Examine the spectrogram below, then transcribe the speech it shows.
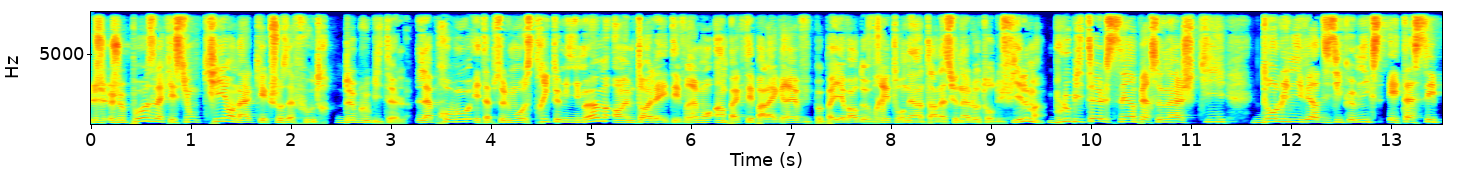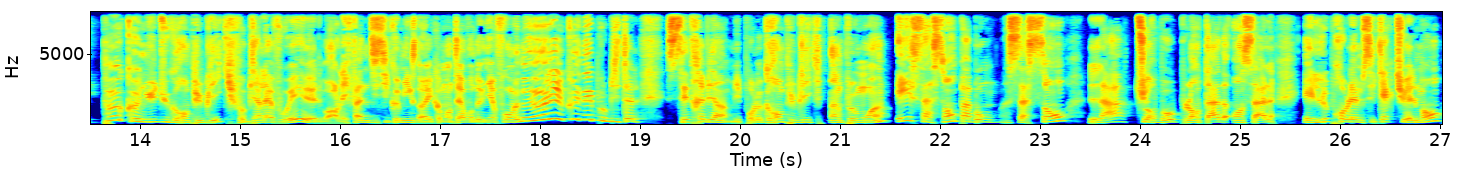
Je, pose la question, qui en a quelque chose à foutre de Blue Beetle? La promo est absolument au strict minimum, en même temps elle a été vraiment impactée par la grève, il peut pas y avoir de vraie tournée internationale autour du film. Blue Beetle, c'est un personnage qui, dans l'univers DC Comics, est assez peu connu du grand public, il faut bien l'avouer. Les fans DC Comics dans les commentaires vont devenir fous en mode oh, il connaît Blue Beetle ». C'est très bien, mais pour le grand public, un peu moins. Et ça sent pas bon, ça sent la turbo plantade en salle. Et le problème, c'est qu'actuellement,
